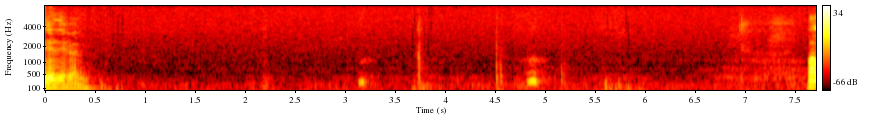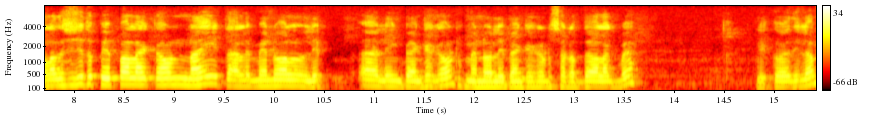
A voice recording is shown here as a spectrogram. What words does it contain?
দিয়ে দিবেন। বাংলাদেশে যেহেতু পেপাল অ্যাকাউন্ট নাই, তাহলে manual link bank account manually bank account set up দেওয়া লাগবে। ক্লিক করে দিলাম।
